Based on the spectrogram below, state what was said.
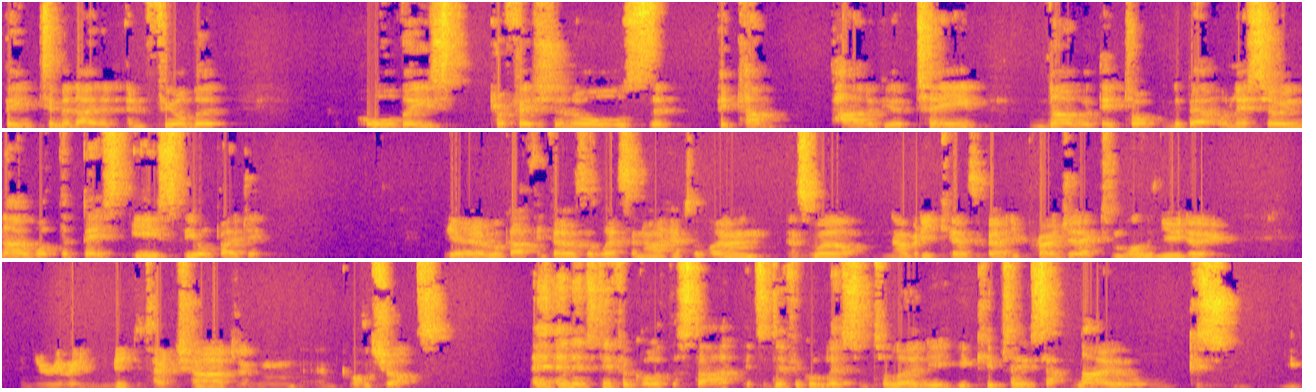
be intimidated and feel that all these professionals that become part of your team know what they're talking about or necessarily know what the best is for your project. Yeah, look, I think that was a lesson I had to learn as well. Nobody cares about your project more than you do. And you really need to take charge and, and call the shots. And, and, it's difficult at the start. It's a difficult lesson to learn. You, you keep saying stuff, no, because you,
